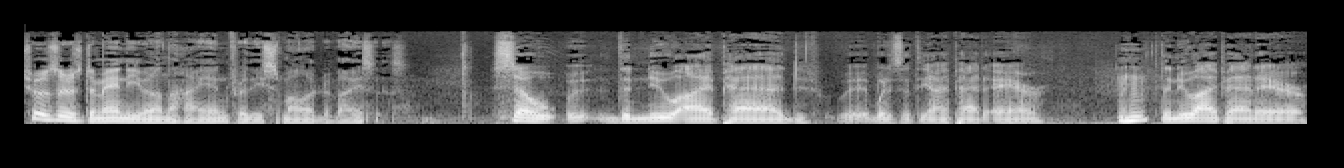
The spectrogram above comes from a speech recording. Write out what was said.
shows there's demand even on the high end for these smaller devices. So uh, the new iPad, uh, what is it? The iPad Air, Mhm. the new iPad Air,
